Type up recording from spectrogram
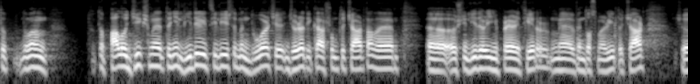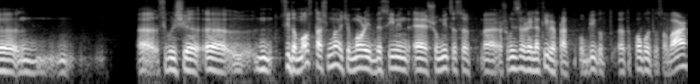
të, domethënë të palogjikshme të një lideri i cili ishte menduar që gjërat i ka shumë të qarta dhe është një lider i një prerjeje tjetër me vendosmëri të qartë që sigurisht që sidomos tashmë që mori besimin e shumicës shumicës relative pra të publikut të popullit kosovar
